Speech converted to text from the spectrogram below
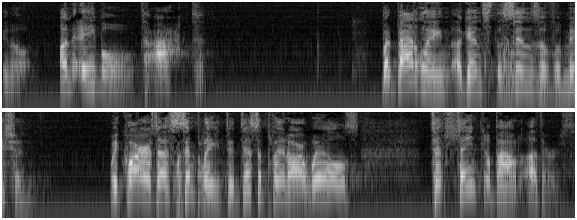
you know, unable to act. But battling against the sins of omission requires us simply to discipline our wills to think about others.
